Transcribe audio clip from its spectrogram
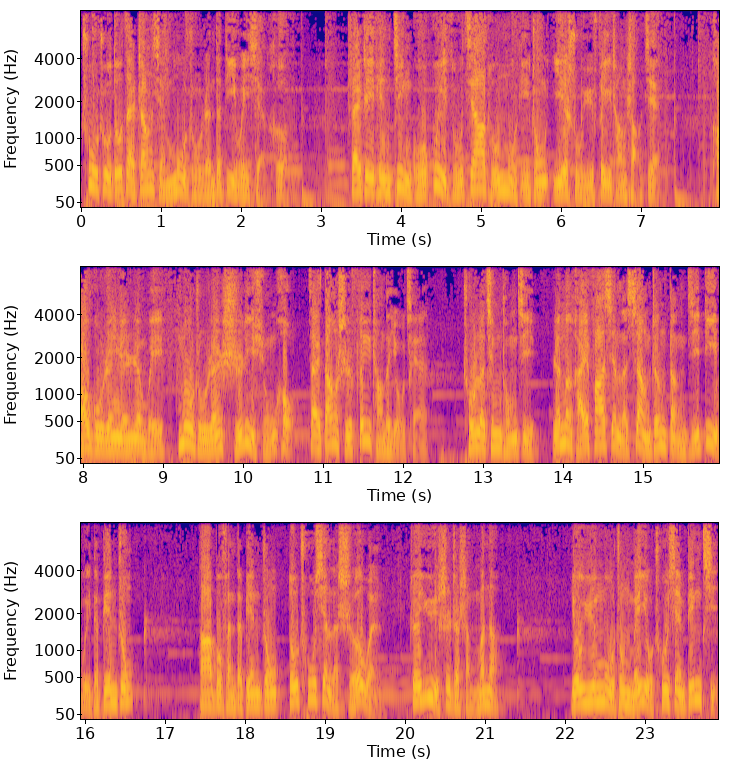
处处都在彰显墓主人的地位显赫。在这片晋国贵族家族墓地中，也属于非常少见。考古人员认为，墓主人实力雄厚，在当时非常的有钱。除了青铜器，人们还发现了象征等级地位的编钟，大部分的编钟都出现了蛇纹，这预示着什么呢？由于墓中没有出现兵器，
